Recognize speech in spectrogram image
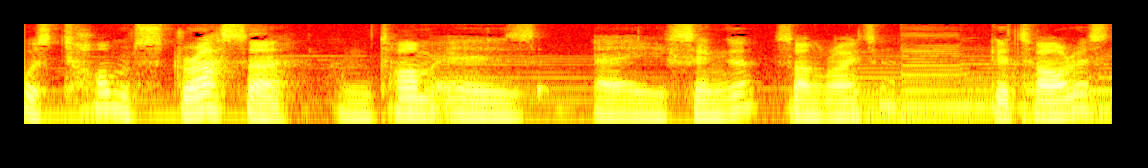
Was Tom Strasser, and Tom is a singer, songwriter, guitarist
